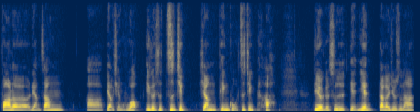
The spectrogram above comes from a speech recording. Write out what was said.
发了两张啊表情符号，一个是致敬，向苹果致敬哈。第二个是点烟，大概就是他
